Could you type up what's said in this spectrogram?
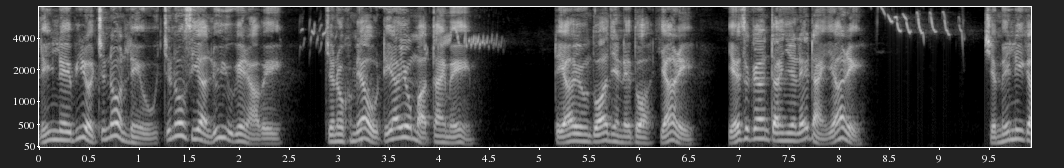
လိန်လေပြီးတော့ကျွန်တော်လေကိုကျွန်တော်စီကလူယူခဲ့တာပဲကျွန်တော်ခမရကိုတရားရုံးမှာတိုင်မယ်တရားရုံးသွားခြင်းလဲသွားရတယ်ရဲစခန်းတိုင်ခြင်းလဲတိုင်ရတယ်ရမင်းလေးက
